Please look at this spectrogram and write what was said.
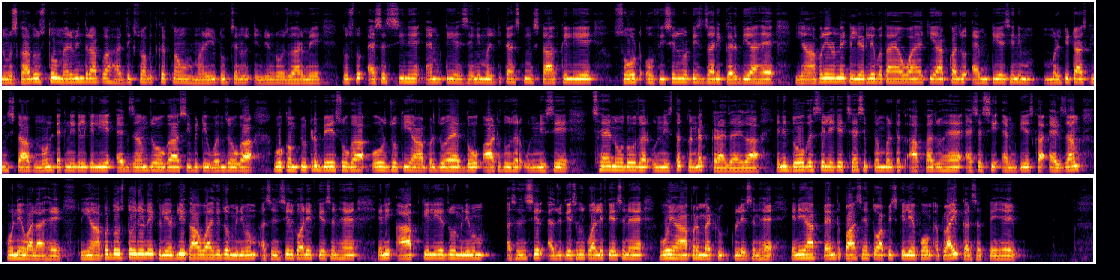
नमस्कार दोस्तों, मैं रविंद्र आपका हार्दिक स्वागत करता हूँ हमारे यूट्यूब चैनल इंडियन रोज़गार में। दोस्तों एसएससी ने एमटीएस यानी मल्टीटास्किंग स्टाफ के लिए शॉर्ट ऑफिशियल नोटिस जारी कर दिया है। यहाँ पर इन्होंने क्लियरली बताया हुआ है कि आपका जो एमटीएस यानी मल्टीटास्किंग स्टाफ नॉन टेक्निकल के लिए एग्ज़ाम जो होगा सी वन जो होगा, वो कंप्यूटर बेस होगा और जो कि यहाँ पर जो है दो आठ दो से छः नौ दो तक कंडक्ट कराया जाएगा। यानी दो अगस्त से लेकर छः सितंबर तक आपका जो है एस एस का एग्ज़ाम होने वाला है। तो यहाँ पर दोस्तों इन्होंने क्लियरली कहा हुआ है कि जो मिनिमम असेंशियल क्वालिफिकेशन है, यानी आपके लिए जो मिनिमम असेंशियल एजुकेशनल क्वालिफिकेशन है, वो यहाँ पर मेट्रिकुलेशन है। यानी आप टेंथ पास हैं तो आप इसके लिए फॉर्म अप्लाई कर सकते हैं।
